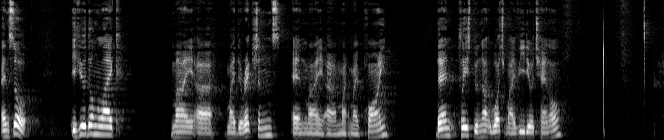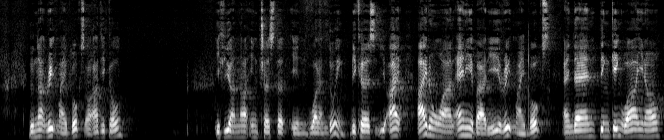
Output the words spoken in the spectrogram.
And so, if you don't like my, uh, my directions and my, uh, my, my point, then please do not watch my video channel. Do not read my books or article if you are not interested in what I'm doing because you, I, I don't want anybody read my books and then thinking, well, you know,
